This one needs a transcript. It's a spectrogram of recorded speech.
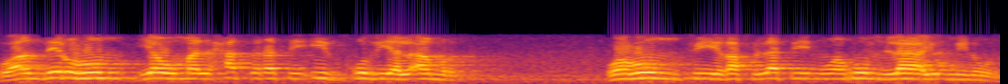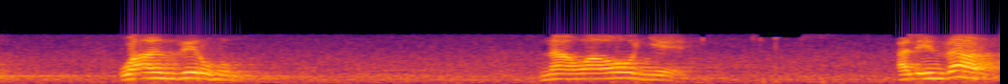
waanzirhum yawm alhasrati idh qudhiya al-amr wa hum fi ghaflatin wa hum la yu'minun. Waanzirhum na waonye. Al-inzar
